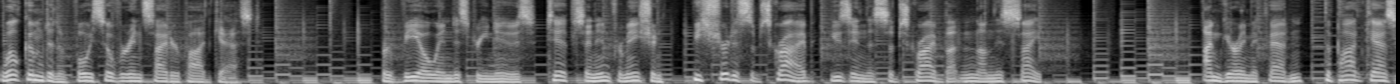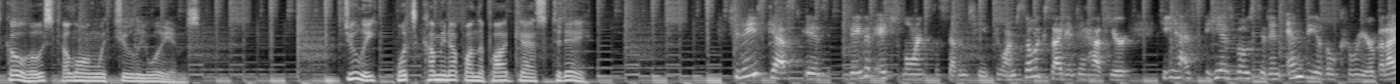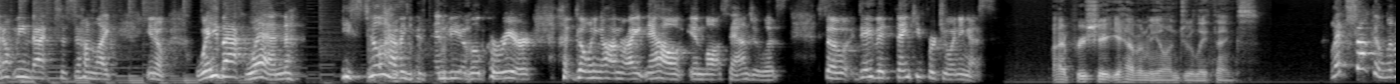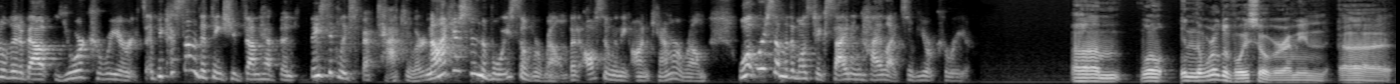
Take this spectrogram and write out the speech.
Welcome to the VoiceOver Insider Podcast. For VO industry news, tips, and information, be sure to subscribe using the subscribe button on this site. I'm Gary McFadden, the podcast co host, along with Julie Williams. Julie, what's coming up on the podcast today? Today's guest is David H. Lawrence the 17th, who I'm so excited to have here. He has he has boasted an enviable career, but I don't mean that to sound like you know way back when. He's still having his enviable career going on right now in Los Angeles. So, David, thank you for joining us. I appreciate you having me on, Julie. Thanks. Let's talk a little bit about your career because some of the things you've done have been basically spectacular, not just in the voiceover realm, but also in the on camera realm. What were some of the most exciting highlights of your career? Um, well, in the world of voiceover, I mean, uh,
